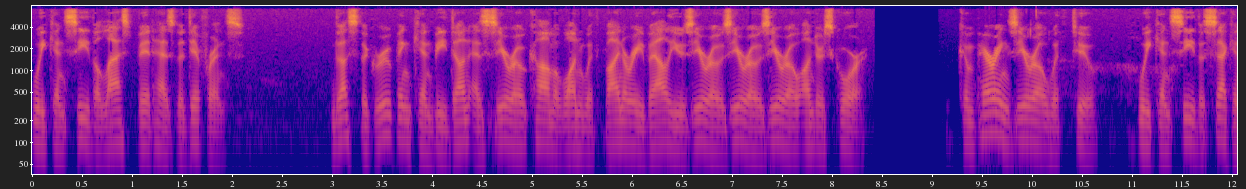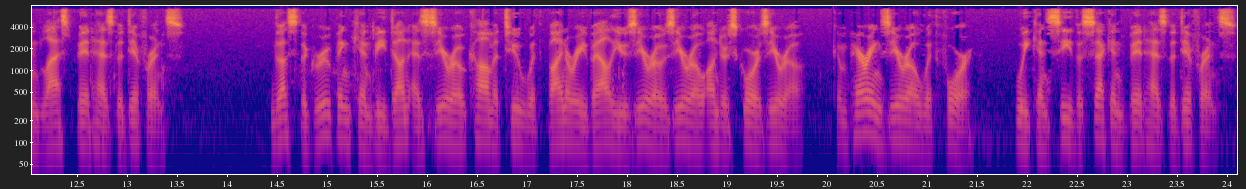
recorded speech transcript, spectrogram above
we can see the last bit has the difference. Thus the grouping can be done as 0, 1 with binary value 000 underscore. Comparing 0 with 2, we can see the second last bit has the difference. Thus the grouping can be done as 0, 2 with binary value 00 underscore 0. Comparing 0 with 4, we can see the second bit has the difference.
